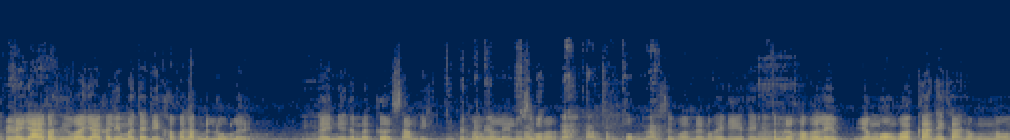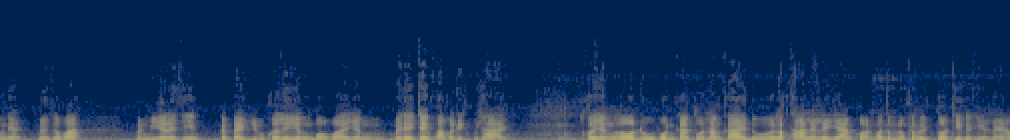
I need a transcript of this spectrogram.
เป็น แต่ยายก็ถือว่ายายเขาเลี้ยงมาแต่เด็กเขาก็รักเหมือนลูกเลยอืม เลยนี่จะมาเกิดซ้ำอีกนี่เป็นประเด็นก็เลยรู้สสึกลดว่า นะทางสังคมนะ รู้สึกว่ามันไม่ค่อยดีแต่เอที่อตำรวจเขาก็เลยยังมองว่าการให้การของน้องเนี่ย เหมือนกับว่ามันมีอะไรที่แปลกๆอยู่ก็เลยยังบอกว่ายังไม่ได้แจ้งความกับเด็กผู้ชาย ก็ยังรอดูผลการตรวจร่างกายดูหลักฐานหลาย ๆ อย่างก่อน เพราะตำรวจก็ไปตรวจที่เกิดเหตุแล้ว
